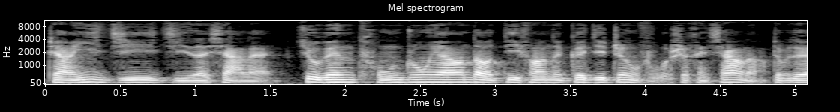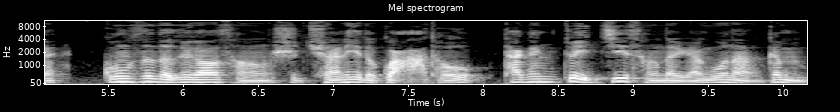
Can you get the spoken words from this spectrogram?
这样一级一级的下来，就跟从中央到地方的各级政府是很像的，对不对？公司的最高层是权力的寡头，他跟最基层的员工呢根本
